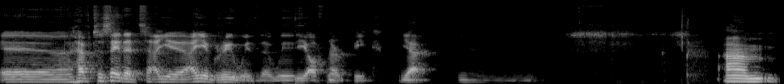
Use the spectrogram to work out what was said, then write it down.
uh, have to say that I I agree with with the Ofner pick. Yeah. Um,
